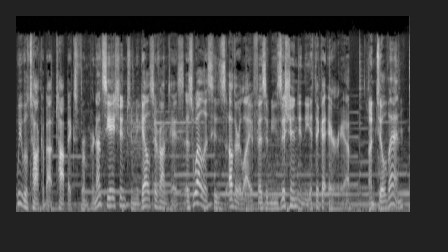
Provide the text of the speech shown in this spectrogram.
we will talk about topics from pronunciation to Miguel Cervantes, as well as his other life as a musician in the Ithaca area. Until then,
